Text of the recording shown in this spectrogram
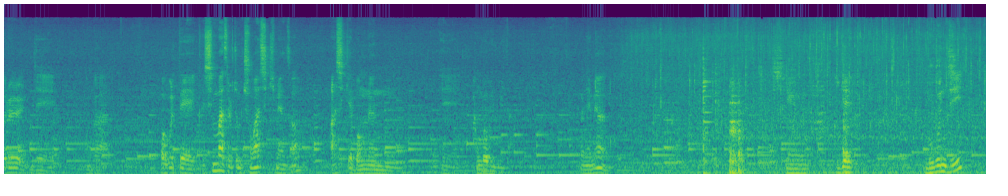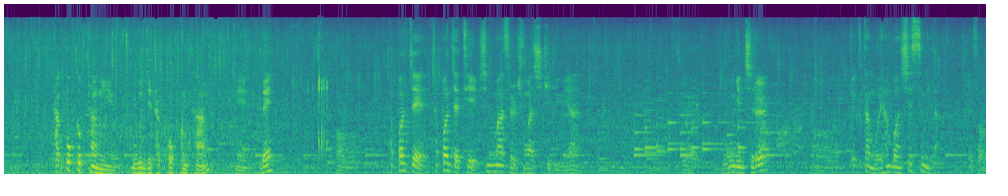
그거를 이제 뭔가 먹을 때 그 신맛을 좀 중화시키면서 맛있게 먹는 예, 방법입니다. 뭐냐면 지금 이게 묵은지 닭볶음탕이에요. 묵은지 닭볶음탕. 예, 근데 어, 첫 번째 첫 번째 팁 신맛을 중화시키기 위한 그 묵은 김치를 어, 깨끗한 물에 한번 씻습니다. 그래서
